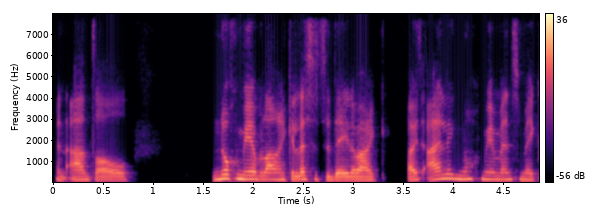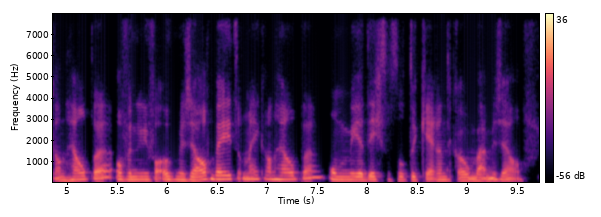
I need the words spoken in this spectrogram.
een aantal nog meer belangrijke lessen te delen waar ik uiteindelijk nog meer mensen mee kan helpen. Of in ieder geval ook mezelf beter mee kan helpen. Om meer dichter tot de kern te komen bij mezelf.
